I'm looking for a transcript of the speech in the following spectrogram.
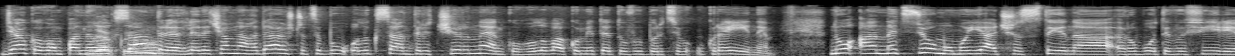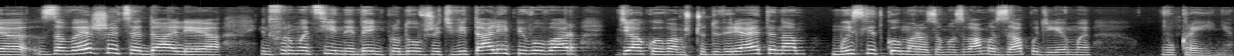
Дякую вам, пане Дякую Олександре. Глядачам нагадаю, що це був Олександр Черненко, голова комітету виборців України. Ну а на цьому моя частина роботи в ефірі завершується. Далі інформаційний день продовжить Віталій Півовар. Дякую вам, що довіряєте нам. Ми слідкуємо разом із вами за подіями в Україні.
